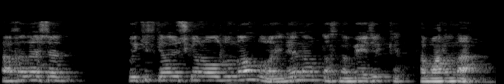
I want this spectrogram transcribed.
Arkadaşlar bu ikizkenar üçgen olduğundan dolayı D noktasına BC tabanına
